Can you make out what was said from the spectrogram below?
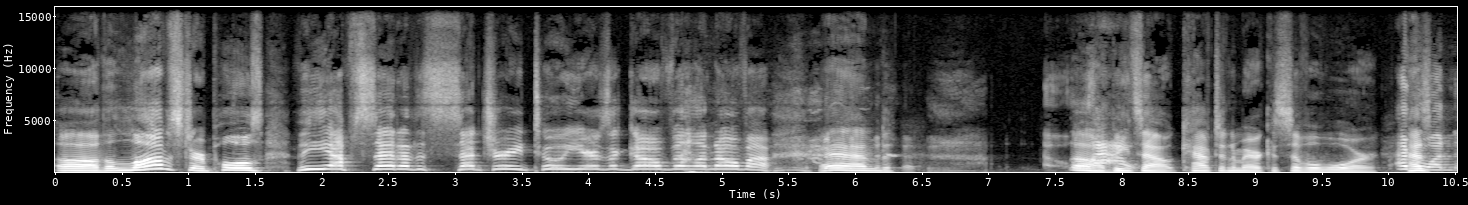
oh, the lobster pulls the upset of the century two years ago, Villanova. And oh, Wow. beats out Captain America Civil War. Has- Everyone,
